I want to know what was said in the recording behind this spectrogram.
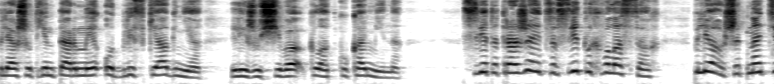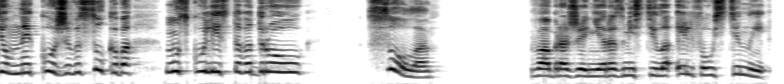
пляшут янтарные отблески огня, лижущего кладку камина. Свет отражается в светлых волосах, пляшет на темной коже высокого, мускулистого дроу Соло. Воображение разместило эльфа у стены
